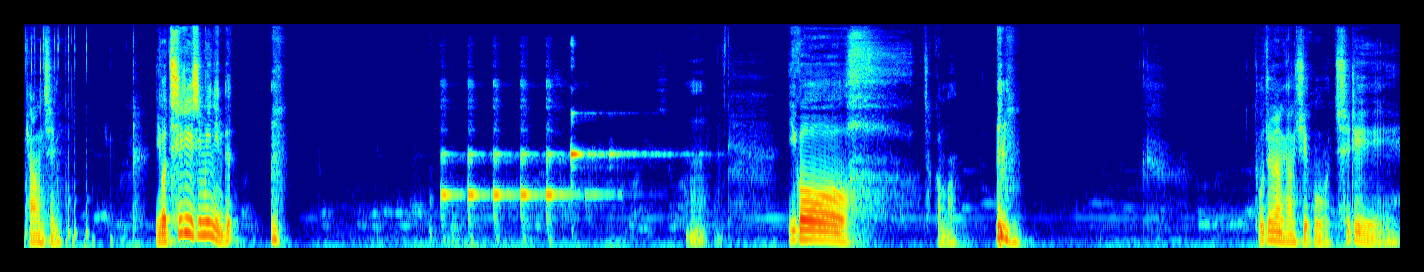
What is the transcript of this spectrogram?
그냥 짐. 이거 7위 시민인 듯? 음. 이거 하, 잠깐만. 그냥 지고 7위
